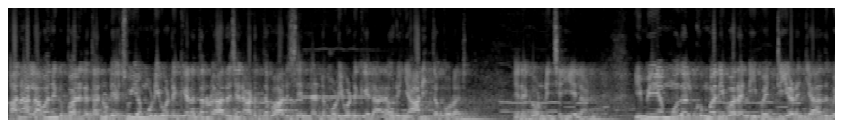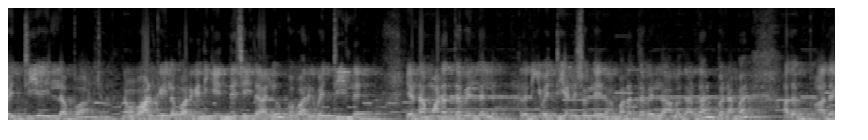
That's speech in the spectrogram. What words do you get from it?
ஆனால் அவனுக்கு பாருங்கள் தன்னுடைய சுய முடிவெடுக்கிற தன்னுடைய அரசன் அடுத்த வாரிசு என்னென்று முடிவெடுக்கலான ஒரு ஞானித்த போகிறார் எனக்கு ஒன்றும் செய்யலான்னு. இமயம் முதல் குமரி வரை நீ வெற்றி அடைஞ்சால் அது வெற்றியே இல்லைப்பான்னு சொன்னேன். நம்ம வாழ்க்கையில் பாருங்கள் நீங்கள் என்ன செய்தாலும் இப்போ பாருங்கள் வெற்றி இல்லை. ஏன்னா மனத்தை வெல்லலை. அதை நீங்கள் வெற்றி என்று சொல்லிடலாம். மனத்தை வெல்லாமல் தான் இப்போ நம்ம அதை அதை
